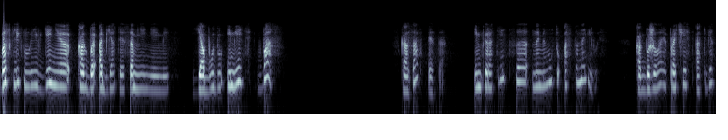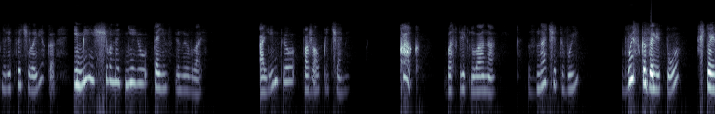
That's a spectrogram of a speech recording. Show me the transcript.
воскликнула Евгения, как бы объятая сомнениями. Я буду иметь вас. Сказав это, императрица на минуту остановилась, как бы желая прочесть ответ на лице человека, имеющего над нею таинственную власть. Олимпио пожал плечами. "Как?" воскликнула она. "Значит, вы высказали то, что и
